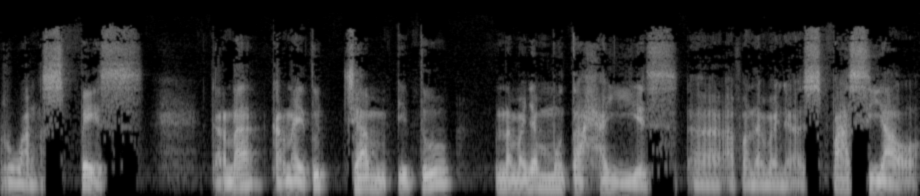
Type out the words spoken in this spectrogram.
ruang space karena karena itu jam itu namanya mutahayyiz uh, apa namanya spasial.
